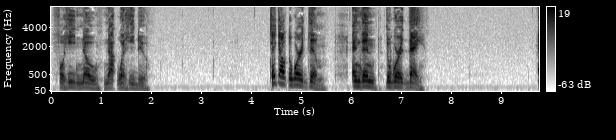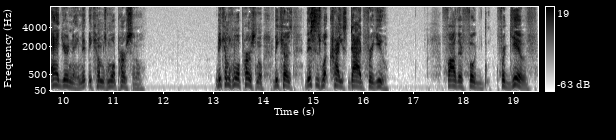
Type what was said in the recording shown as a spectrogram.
for he know not what he do. Take out the word them and then the word they. Add your name, it becomes more personal. becomes more personal because this is what Christ died for you. Father, for, forgive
